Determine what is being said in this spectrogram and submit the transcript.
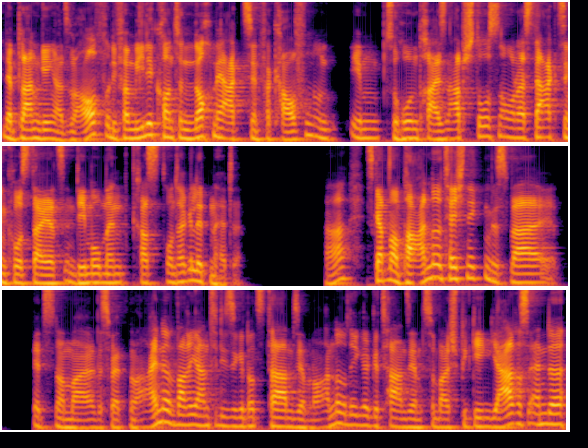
Der Plan ging also auf und die Familie konnte noch mehr Aktien verkaufen und eben zu hohen Preisen abstoßen, ohne dass der Aktienkurs da jetzt in dem Moment krass drunter gelitten hätte. Ja, es gab noch ein paar andere Techniken, das war jetzt nochmal, das war jetzt nur eine Variante, die sie genutzt haben. Sie haben noch andere Dinge getan. Sie haben zum Beispiel gegen Jahresende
